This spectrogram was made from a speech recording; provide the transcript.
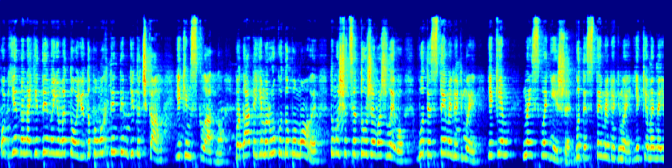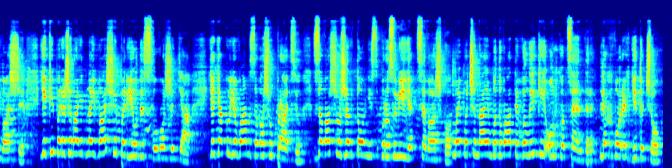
об'єднана єдиною метою допомогти тим діточкам, яким складно, подати їм руку допомоги, тому що це дуже важливо бути з тими людьми, яким найскладніше бути з тими людьми, якими найважче, які переживають найважчі періоди свого життя. Я дякую вам за вашу працю, за вашу жертовність, бо розумію, як це важко. Ми починаємо будувати великий онкоцентр для хворих діточок,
